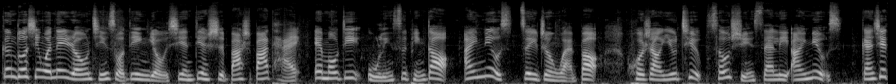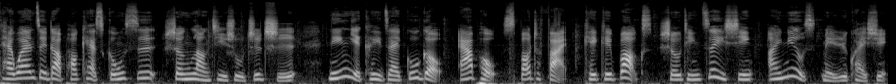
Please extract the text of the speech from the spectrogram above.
更多新闻内容，请锁定有线电视八十八台 MOD 五零四频道 iNews 最正晚报，或上 YouTube 搜寻三立 iNews。感谢台湾最大 Podcast 公司声浪技术支持。您也可以在 Google、Apple、Spotify、KKBox 收听最新 iNews 每日快讯。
